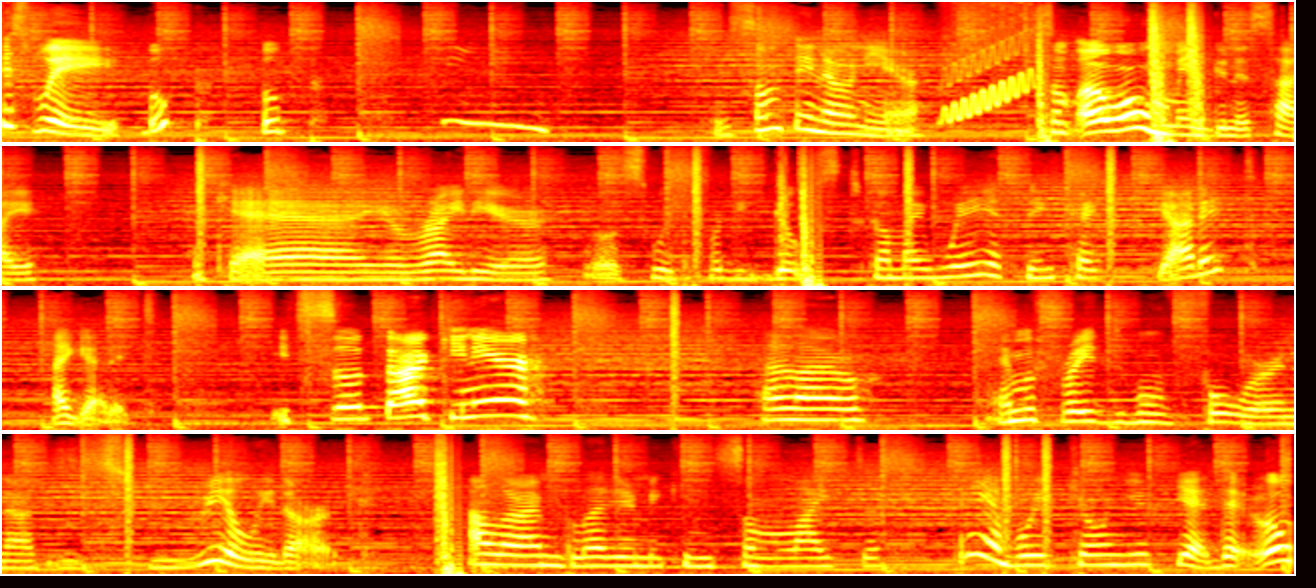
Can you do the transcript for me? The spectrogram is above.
this way. Boop, boop. There's something down here. Some. Oh, oh my goodness! Hi. Okay, right here. Let's wait for the ghost to come my way. I think I got it. I got it. It's so dark in here. Hello. I'm afraid to move forward now. It's really dark. Hello, I'm glad you're making some light. Can I avoid killing you? Yeah, there. Oh,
